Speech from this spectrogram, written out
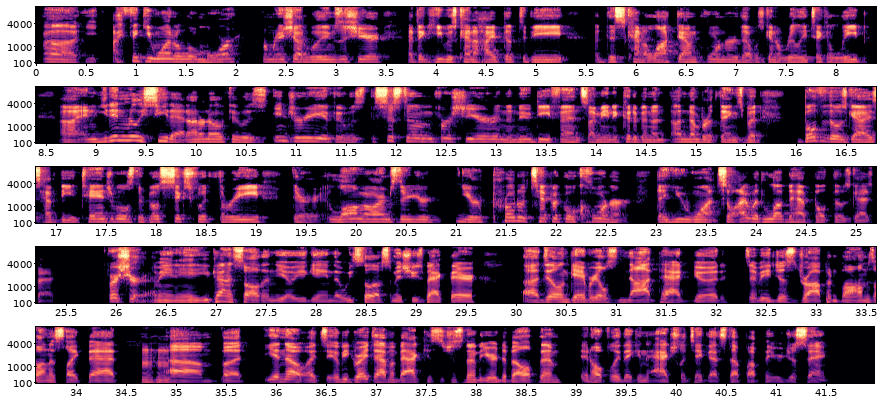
Uh, I think you wanted a little more from Rayshad Williams this year. I think he was kind of hyped up to be this kind of lockdown corner that was going to really take a leap. Uh, and you didn't really see that. I don't know if it was injury, if it was the system first year and the new defense. I mean, it could have been a, a number of things, but both of those guys have the intangibles. They're both six foot three. They're long arms. They're your your prototypical corner that you want. So I would love to have both those guys back. For sure. I mean, you kind of saw it in the OU game that we still have some issues back there. Uh, Dillon Gabriel's not that good to be just dropping bombs on us like that. Mm-hmm. Um, but you know, it's it would be great to have him back because it's just another year to develop them, and hopefully they can actually take that step up that you're just saying.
